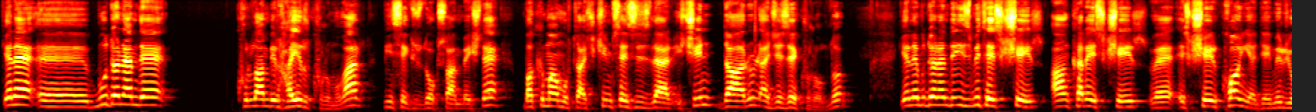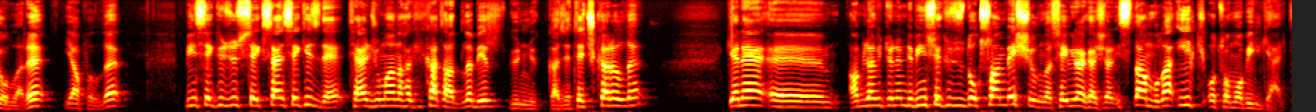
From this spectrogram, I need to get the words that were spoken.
Gene e, bu dönemde kurulan bir hayır kurumu var. 1895'te bakıma muhtaç kimsesizler için Darül Aceze kuruldu. Gene bu dönemde İzmit Eskişehir, Ankara Eskişehir ve Eskişehir Konya demir yolları yapıldı. 1888'de Tercüman-ı Hakikat adlı bir günlük gazete çıkarıldı. Gene e, Abdülhamit döneminde 1895 yılında sevgili arkadaşlar İstanbul'a ilk otomobil geldi.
